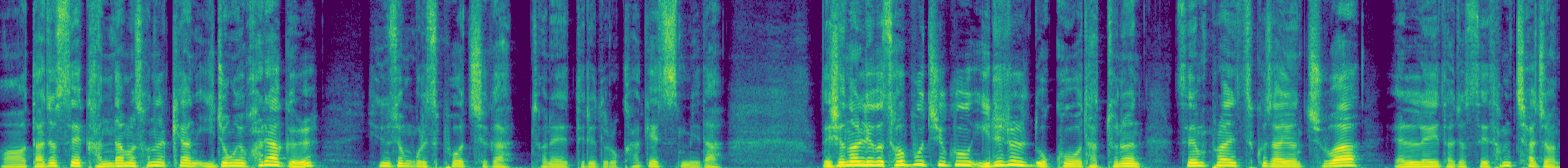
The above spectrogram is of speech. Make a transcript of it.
어, 다저스의 간담을 서늘케 한 이종우의 활약을 흰수염고리 스포츠가 전해드리도록 하겠습니다. 내셔널리그 서부지구 1위를 놓고 다투는 샌프란시스코 자이언츠와 LA 다저스의 3차전.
